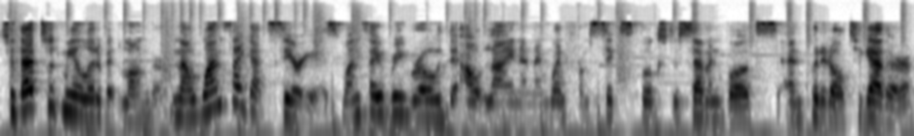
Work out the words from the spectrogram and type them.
So that took me a little bit longer. Now, once I got serious, once I rewrote the outline and I went from six books to seven books and put it all together,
